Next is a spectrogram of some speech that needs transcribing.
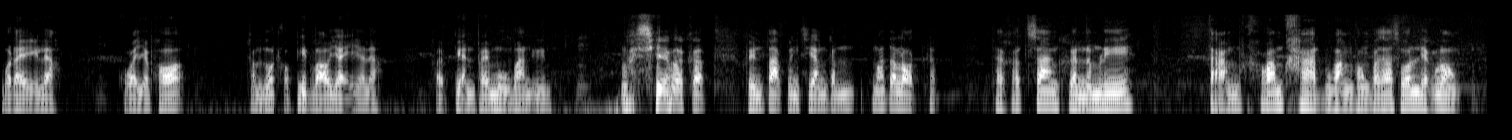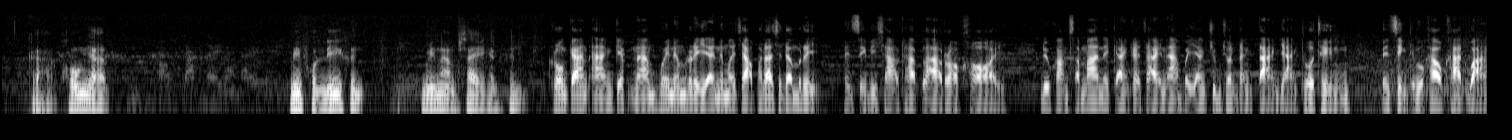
บ่ได้อีกแล้วกว่าจะเพาะกำหนดเขาปิดเว้าใหญ่อย่าแล้วคอยเปลี่ยนไปหมู่บ้านอื่นมาเชื่อว่าครับ เป็นปากเป็นเสียงกันมาตลอดครับ ถ้าเขาสร้างเขื่อนน้ำลีตามความคาดหวังของประชาชนเรียกร้องก็คงจะมีผลดีขึ้น มีน้ำใส่กันขึ้น โครงการอ่างเก็บน้ำห้วยน้ำรีอันเนื่องมาจากพระราชดำริ เป็นสิ่งที่ชาวท่าปลารอคอย ด้วยความสามารถในการกระจายน้ำไปยังชุมชนต่างๆ อย่างทั่วถึง เป็นสิ่งที่พวกเขาคาดหวัง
